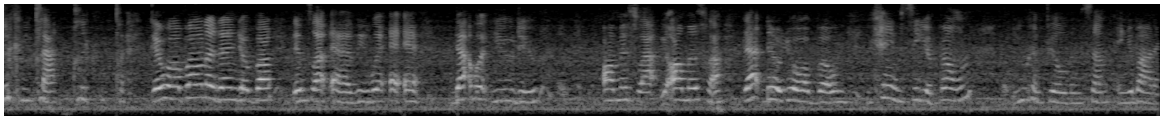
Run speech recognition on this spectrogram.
click clack, click clack. There were boner than your bone, then flap everywhere. Eh, eh. That what you do. Almost flap, you almost flap. That do your bone. You can't even see your bone, but you can feel them some in your body.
